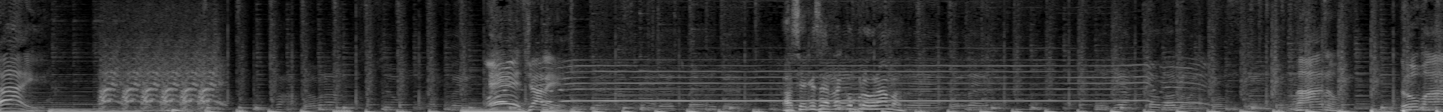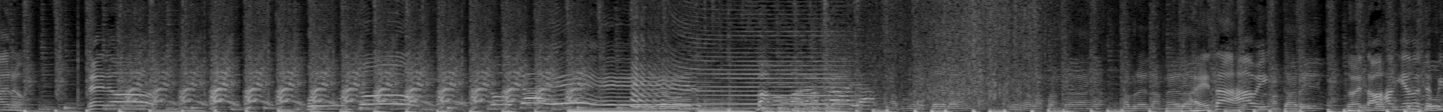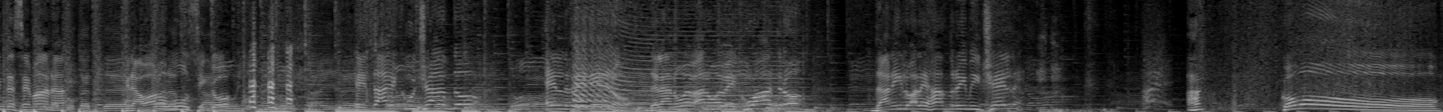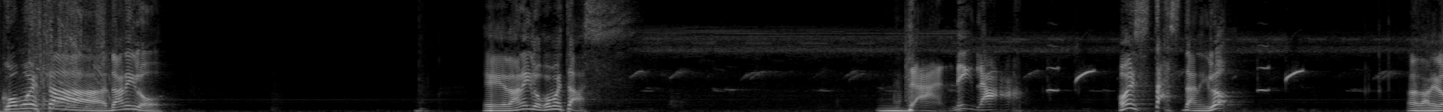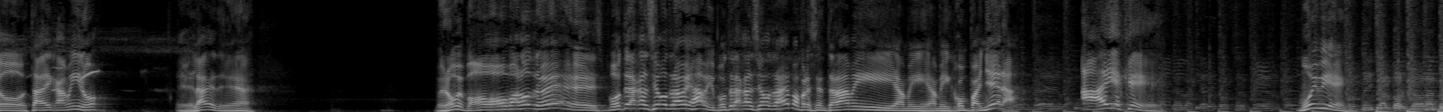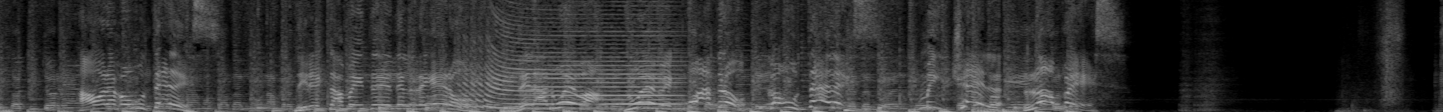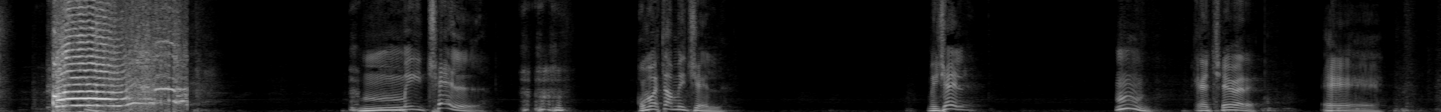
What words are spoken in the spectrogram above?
¡Dai! ¡Échale! Así es que se arranca un programa. Mano, tu mano. Pero. Juntos, no caer. Vamos para la playa. Ahí está Javi. Nos estaba jangueando este fin de semana. Grabó a los músicos. Estás escuchando el reguero de la nueva 94. Danilo, Alejandro y Michelle. Ah, ¿Cómo, cómo está, Danilo? Eh, Danilo, ¿cómo estás? Danilo. ¿Cómo estás, Danilo? Ah, Danilo está de camino. Es verdad que te... Bueno, pues vamos, vamos para el otro, ¿eh? Ponte la canción otra vez, Javi. Ponte la canción otra vez para presentar a mi, a mi, a mi compañera. Ahí es que... Muy bien. Ahora con ustedes, directamente desde el reguero de la nueva 94, con ustedes, Michelle López. Michelle. ¿Cómo estás, Michelle? Michelle. Mmm, qué chévere. Eh,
